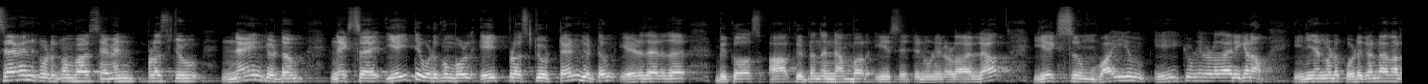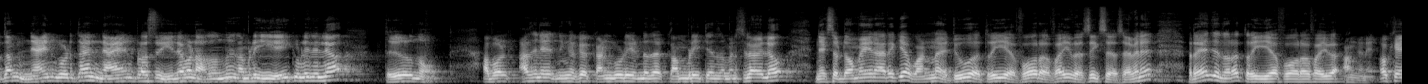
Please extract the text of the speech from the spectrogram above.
സെവൻ കൊടുക്കുമ്പോൾ സെവൻ പ്ലസ് ടു നയൻ കിട്ടും. നെക്സ്റ്റ് എയ്റ്റ് കൊടുക്കുമ്പോൾ എയ്റ്റ് പ്ലസ് ടു ടെൻ കിട്ടും. എഴുതരുത് ബിക്കോസ് ആ കിട്ടുന്ന നമ്പർ ഈ സെറ്റിനുള്ളിലുള്ളതല്ല എക്സും വൈയും എയ്ക്കുള്ളിലുള്ളതായിരിക്കണം ഇനി അങ്ങോട്ട് കൊടുക്കേണ്ടതെന്നർത്ഥം നയൻ കൊടുത്താൽ നയൻ പ്ലസ് ടു ഇലവൻ അതൊന്നും നമ്മുടെ ഈ എയ്ക്കുള്ളിലില്ല തീർന്നു? അപ്പോൾ അതിനെ നിങ്ങൾക്ക് കൺക്ലൂഡ് കംപ്ലീറ്റ് എന്ന് മനസ്സിലായല്ലോ. നെക്സ്റ്റ് ഡൊമൈൻ ആരൊക്കെയാ? One two three four five six seven range എന്ന് പറയുന്നത് ത്രീ ഫോർ ഫൈവ് അങ്ങനെ. Okay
